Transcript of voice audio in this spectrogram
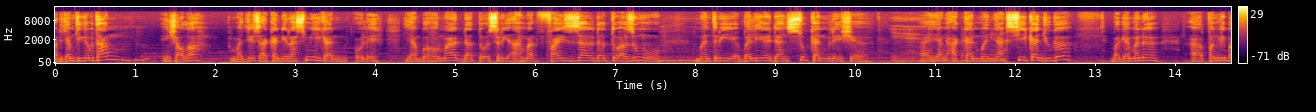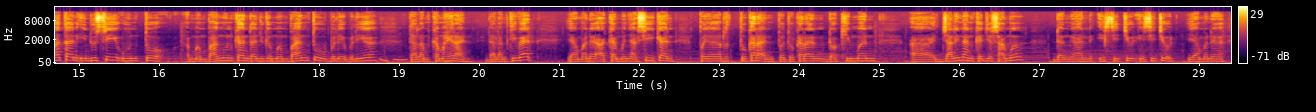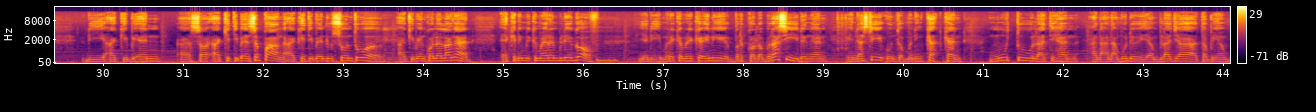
pada jam 3 petang mm-hmm. insyaallah majlis akan dirasmikan oleh yang berhormat Datuk Seri Ahmad Faizal Datuk Azumu mm-hmm. Menteri Belia dan Sukan Malaysia yeah, uh, yang akan menyaksikan juga bagaimana uh, penglibatan industri untuk membangunkan dan juga membantu belia-belia mm-hmm. dalam kemahiran dalam TVET yang mana akan menyaksikan pertukaran pertukaran dokumen uh, jalinan kerjasama dengan institut-institut yang mana di IKBN uh, IKTBN Sepang, IKTBN Dusun Tua, IKTBN Kuala Langat, Akademi Kemahiran Belia Golf. Mm-hmm. Jadi mereka-mereka ini berkolaborasi dengan industri untuk meningkatkan mutu latihan anak-anak muda yang belajar ataupun yang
